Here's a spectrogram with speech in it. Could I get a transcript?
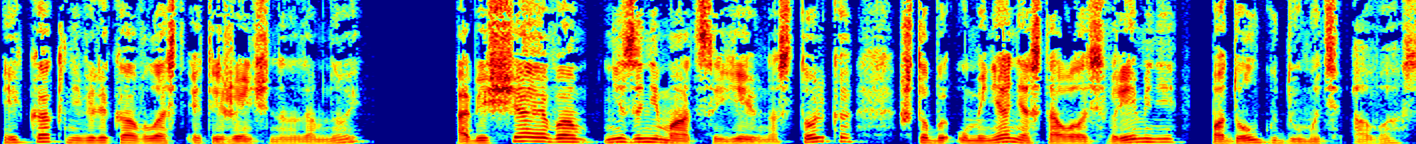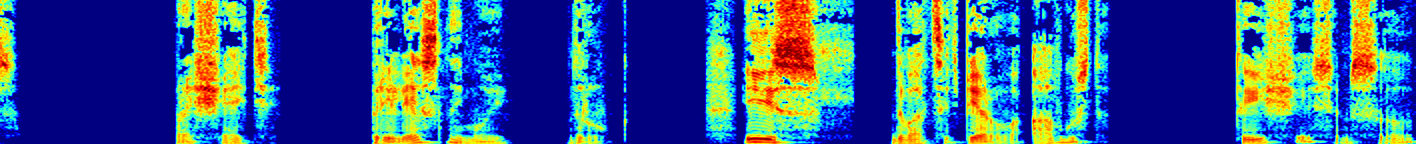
и как невелика власть этой женщины надо мной, обещая вам не заниматься ею настолько, чтобы у меня не оставалось времени подолгу думать о вас. Прощайте, прелестный мой друг. Из 21 августа 1700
